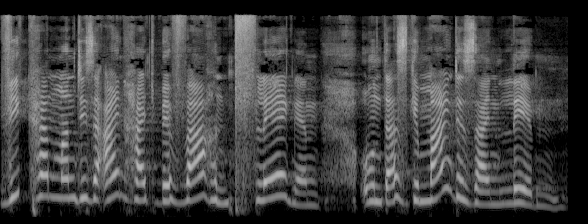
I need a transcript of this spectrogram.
Wie kann man diese Einheit bewahren, pflegen und das Gemeindesein leben?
